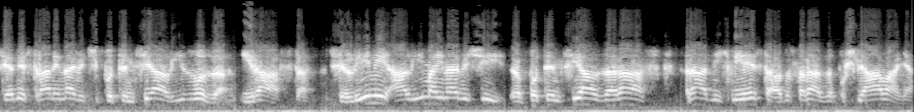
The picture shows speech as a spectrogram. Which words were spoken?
s jedne strane najveći potencijal izvoza i rasta celini, ali ima i najveći e, potencijal za rast radnih mjesta, odnosno rad zapošljavanja,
